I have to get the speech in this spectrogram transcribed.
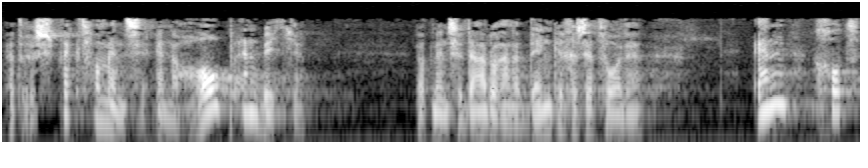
het respect van mensen. En hoop en bid je dat mensen daardoor aan het denken gezet worden. En God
